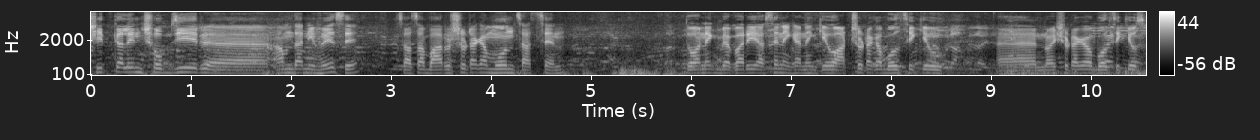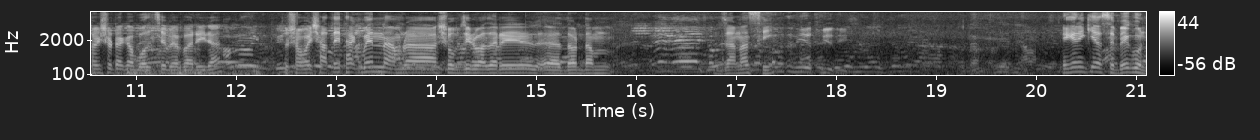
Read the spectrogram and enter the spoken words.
শীতকালীন সবজির আমদানি হয়েছে। চাচা বারোশো টাকা মন চাচ্ছেন। তো অনেক ব্যাপারী আছেন এখানে। কেউ আটশো টাকা বলছে, কেউ নয়শো টাকা বলছে, কেউ ছয়শো টাকা বলছে ব্যাপারীরা। তো সবাই সাথেই থাকবেন, আমরা সবজির বাজারের দরদাম জানাচ্ছি। এখানে কি আছে? বেগুন?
